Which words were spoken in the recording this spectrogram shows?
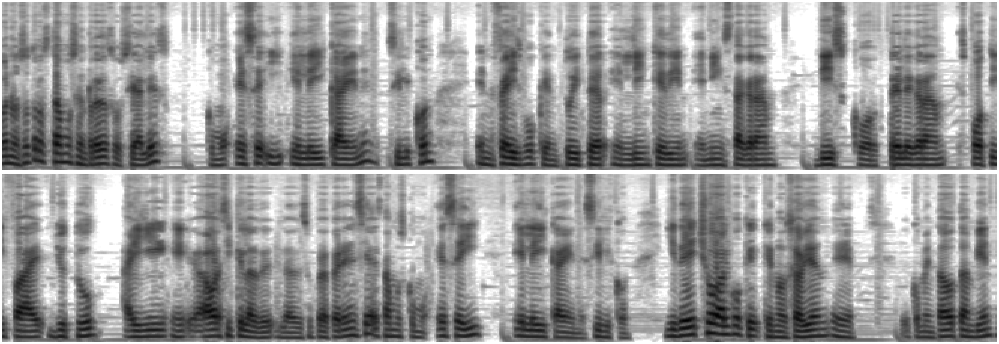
Bueno, nosotros estamos en redes sociales como S-I-L-I-K-N, Silicon, en Facebook, en Twitter, en LinkedIn, en Instagram, Discord, Telegram, Spotify, YouTube. Ahí, eh, ahora sí que la de, su preferencia, estamos como S-I-L-I-K-N, Silicon. Y de hecho, algo que, nos habían eh, comentado también,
